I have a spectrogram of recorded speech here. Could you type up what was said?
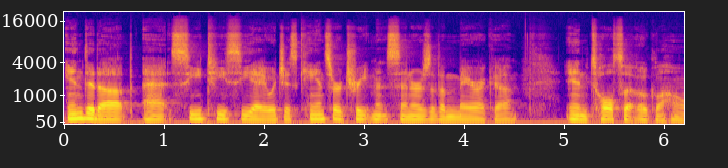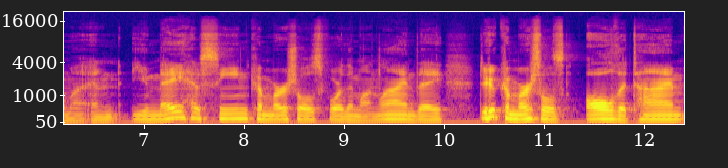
ended up at CTCA which is Cancer Treatment Centers of America in Tulsa, Oklahoma. And you may have seen commercials for them online. They do commercials all the time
